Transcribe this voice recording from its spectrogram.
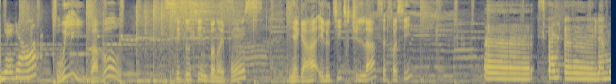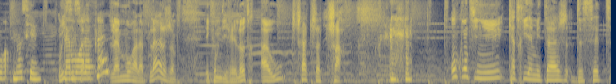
Niagara Oui, bravo! C'est aussi une bonne réponse. Niagara. Et le titre, tu l'as cette fois-ci? euh, C'est pas euh, l'amour. Non, c'est Oui, l'amour à la plage? L'amour à la plage. Et comme dirait l'autre, Aou, cha cha cha. On continue, quatrième étage de cette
